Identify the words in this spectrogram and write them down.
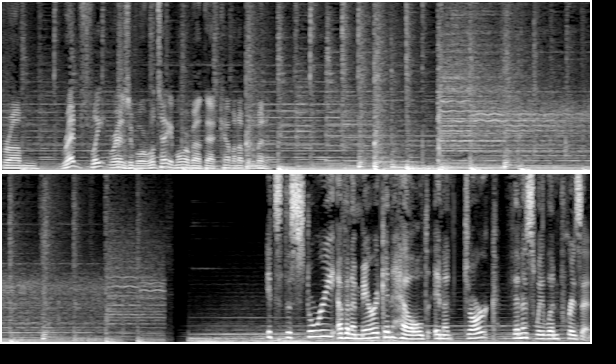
from Red Fleet Reservoir. We'll tell you more about that coming up in a minute. It's the story of an American held in a dark Venezuelan prison.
